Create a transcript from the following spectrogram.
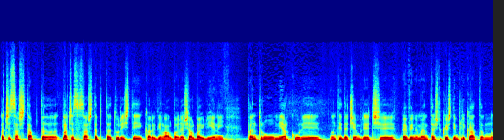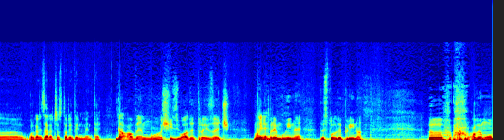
la ce se așteaptă, la ce se așteptă turiștii care vin la Alba Iulia și Alba Iulienii pentru miercuri 1 decembrie, ce evenimente, știu că ești implicat în uh, organizarea acestor evenimente. Da, avem uh, și ziua de 30 Mâine. noiembrie, mâine, destul de plină. Uh, Avem o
